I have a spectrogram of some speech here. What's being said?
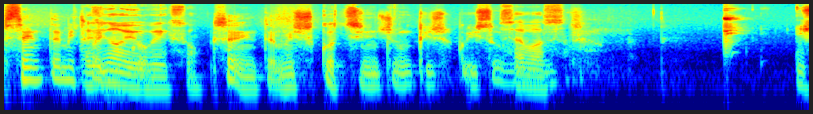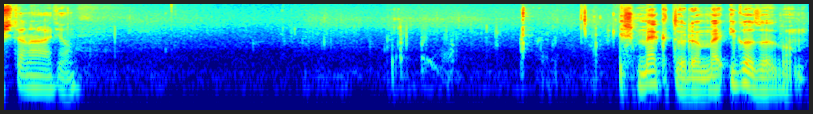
Szerintem itt Ez egy nagyon jó végszó. Szerintem is kocincsunk, és akkor iszom. Szevasz. Isten áldjon. És megtöröm, mert igazad van,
